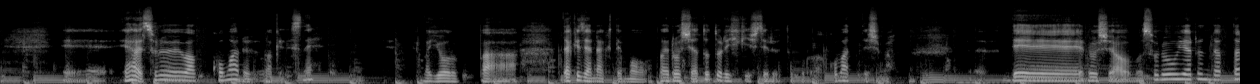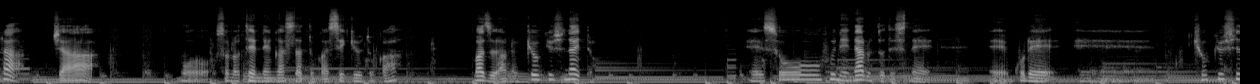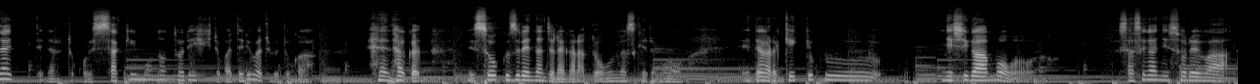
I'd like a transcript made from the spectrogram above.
えー、やはりそれは困るわけですね。まあ、ヨーロッパだけじゃなくても、まあ、ロシアと取引しているところが困ってしまう。で、ロシアはそれをやるんだったら、じゃあ、もうその天然ガスだとか石油とか、まずあの供給しないと。えー、そういうふうになるとですね、えー、これ、えー、供給しないってなると、これ先物取引とかデリバティブとか なんか、総崩れなんじゃないかなと思いますけども、えだから結局、西側もさすがにそれは、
